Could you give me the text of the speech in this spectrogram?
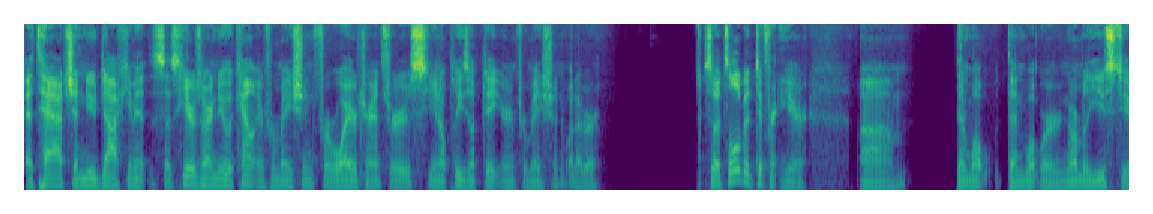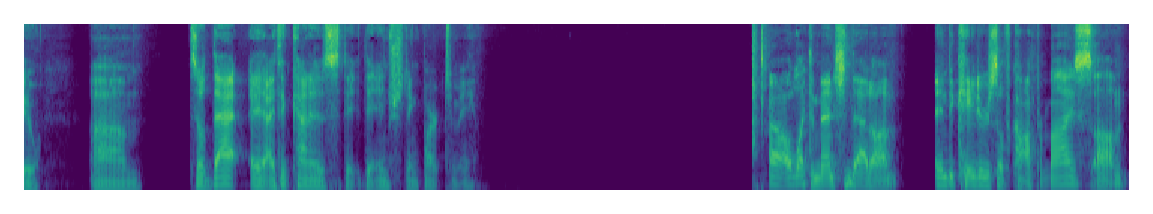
attach a new document that says, "Here's our new account information for wire transfers. You know, please update your information, whatever." So it's a little bit different here. Um, than what than what we're normally used to. Um, so that I think kind of is the, the interesting part to me. Uh, I would like to mention that um, indicators of compromise, um,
